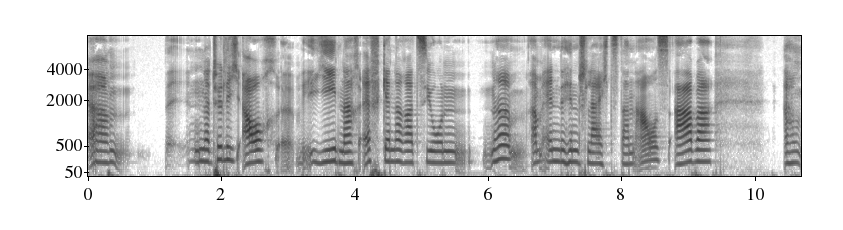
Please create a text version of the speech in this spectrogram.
ähm, natürlich auch äh, je nach F-Generation, ne, am Ende hin schleicht's dann aus, aber ähm,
